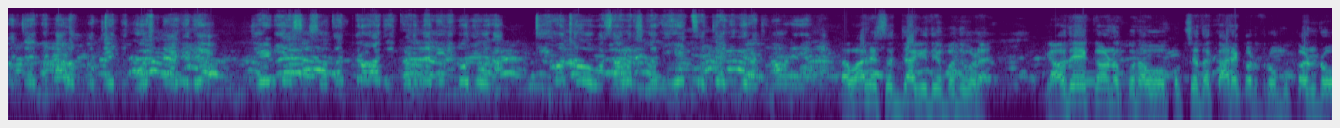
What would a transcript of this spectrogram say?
ಪಂಚಾಯತಿ ತಾಲೂಕ್ ಪಂಚಾಯತಿ ಘೋಷಣೆ ಆಗಿದೆ. ಜೆಡಿಎಸ್ ಸ್ವತಂತ್ರವಾಗಿ ಕಣದಲ್ಲಿ ಇಳಿಬೋದು ಈ ಒಂದು ಹೊಸ ವರ್ಷದಲ್ಲಿ ಹೇಗೆ ಸಜ್ಜಾಗಿದ್ದೀರಾ ಚುನಾವಣೆಗೆ ಅಂತ? ಸಜ್ಜಾಗಿದ್ದೀವಿ ಬಂಧುಗಳೇ. ಯಾವುದೇ ಕಾರಣಕ್ಕೂ ನಾವು ಪಕ್ಷದ ಕಾರ್ಯಕರ್ತರು ಮುಖಂಡರು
